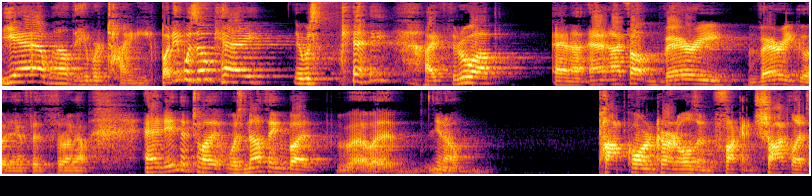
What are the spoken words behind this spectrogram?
Yeah, well, they were tiny, but it was okay. It was okay. I threw up, and I, and I felt very, very good after the throwing up. And in the toilet was nothing but, uh, you know, popcorn kernels and fucking chocolate.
